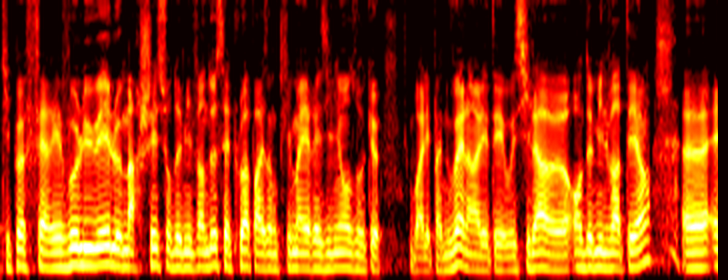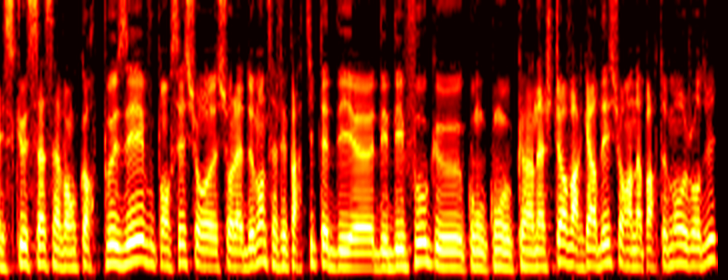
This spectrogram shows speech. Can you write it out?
qui peuvent faire évoluer le marché sur 2022 Cette loi, par exemple, climat et résilience, donc, bon, elle n'est pas nouvelle, hein, elle était aussi là en 2021. Est-ce que ça, ça va encore peser, vous pensez, sur, sur la demande? Ça fait partie peut-être des euh, des, défauts qu'un acheteur va regarder sur un appartement aujourd'hui?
